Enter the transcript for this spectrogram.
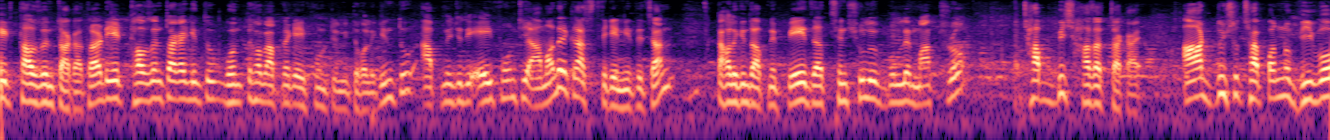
এইট থাউজেন্ড টাকা। থার্টি এইট থাউজেন্ড টাকা কিন্তু গুনতে হবে আপনাকে এই ফোনটি নিতে হলে। কিন্তু আপনি যদি এই ফোনটি আমাদের কাছ থেকে নিতে চান, তাহলে কিন্তু আপনি পেয়ে যাচ্ছেন সুলভ মূল্যে মাত্র ছাব্বিশ হাজার টাকায়। আট দুইশো ছাপ্পান্ন ভিভো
